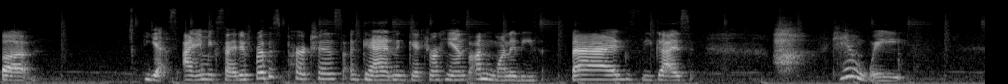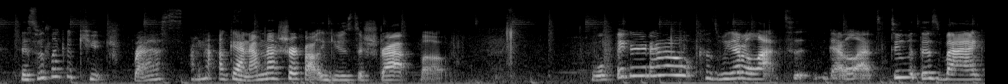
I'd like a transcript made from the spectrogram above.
but yes i am excited for this purchase. Again get your hands on one of these bags. You guys can't wait. This was like a cute dress. I'm not again i'm not sure if i'll use the strap but we'll figure it out because we got a lot to got a lot to do with this bag.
